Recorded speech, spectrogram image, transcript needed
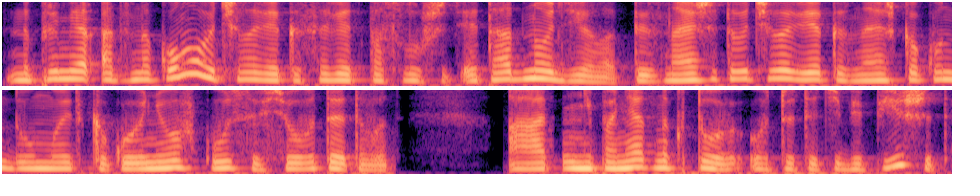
например, от знакомого человека совет послушать – это одно дело. Ты знаешь этого человека, знаешь, как он думает, какой у него вкус и все вот это вот. А непонятно, кто вот это тебе пишет,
